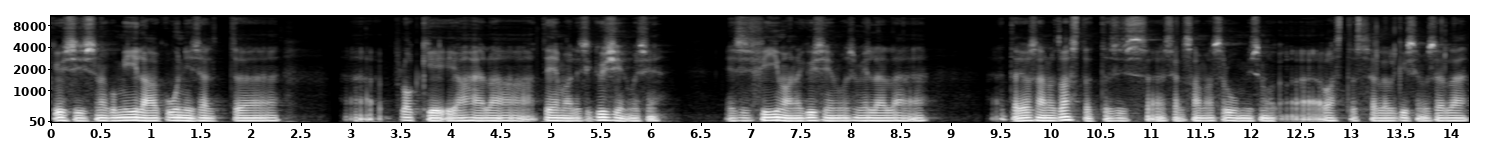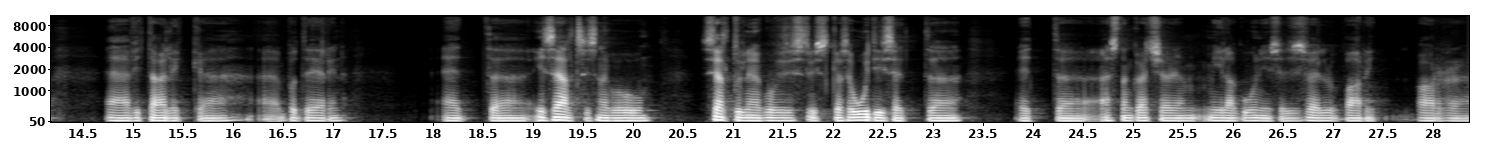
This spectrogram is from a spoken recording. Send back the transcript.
küsis nagu Mila Kuniselt äh, plokiahela teemalisi küsimusi. ja siis viimane küsimus, millele ta ei osanud vastata, siis äh, sealsamas ruumis vastas sellele küsimusele Vitalik Buderin. et ja sealt siis nagu, sealt tuli nagu siis vist ka see uudis, et et äh, Aston Kutcher ja Mila Kunis ja siis veel paarid, paar äh,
